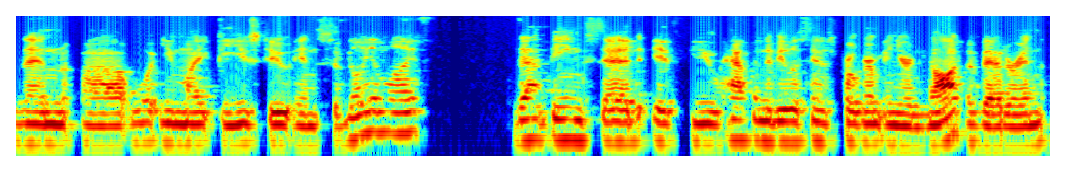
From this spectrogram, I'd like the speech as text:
than uh, what you might be used to in civilian life. That being said, if you happen to be listening to this program and you're not a veteran,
